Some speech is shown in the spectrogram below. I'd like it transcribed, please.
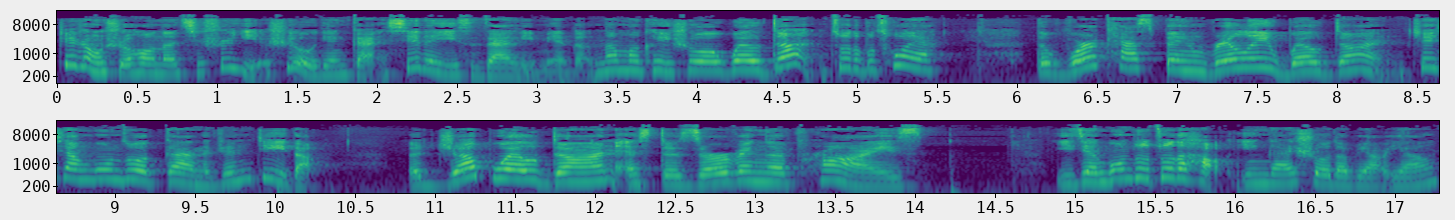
这种时候呢，其实也是有一点感谢的意思在里面的。那么可以说 “Well done”，做的不错呀。The work has been really well done. 这项工作干得真地道。A job well done is deserving a prize. 一件工作做得好，应该受到表扬。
